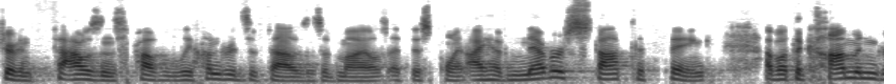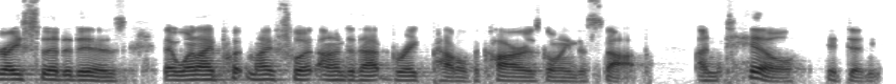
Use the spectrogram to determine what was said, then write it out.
driven thousands, probably hundreds of thousands of miles at this point. I have never stopped to think about the common grace that it is that when I put my foot onto that brake pedal, the car is going to stop until it didn't.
